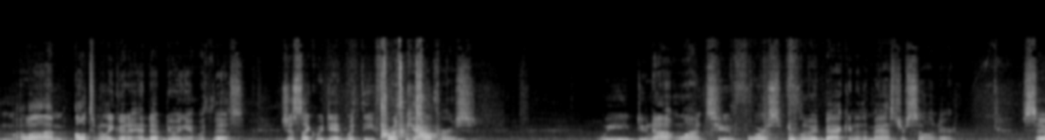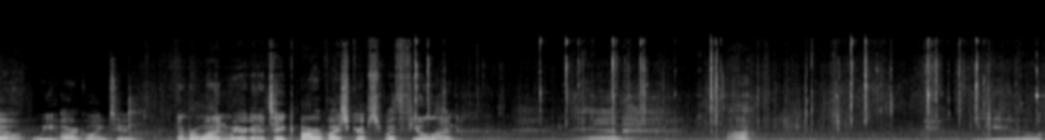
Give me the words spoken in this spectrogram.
well, I'm ultimately going to end up doing it with this. Just like we did with the front calipers, we do not want to force fluid back into the master cylinder. So we are going to, number one, we are going to take our vice grips with fuel line and uh, you,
